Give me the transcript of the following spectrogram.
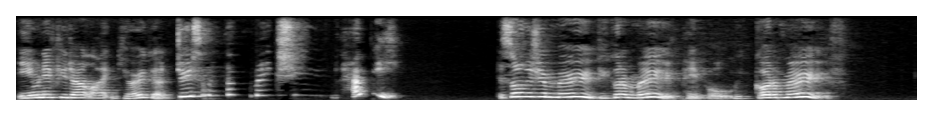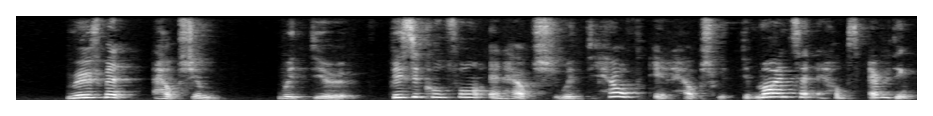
even if you don't like yoga, do something that makes you happy. As long as you move, you've got to move, people. We've got to move. Movement helps you with your physical form, it helps with your health, it helps with your mindset, it helps everything.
